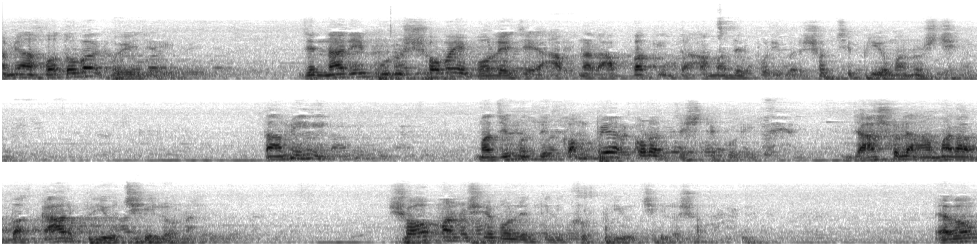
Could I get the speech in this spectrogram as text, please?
আমি হতবাক হয়ে যাই যে নারী পুরুষ সবাই বলে যে আপনার আব্বা কিন্তু আমাদের পরিবারের সবচেয়ে প্রিয় মানুষ ছিল তা আমি মাঝে মধ্যে কম্পেয়ার করার চেষ্টা করি। যে আসলে আমার আব্বা কার প্রিয় ছিল না? সব মানুষে বলে তিনি খুব প্রিয় ছিল সবার। এবং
